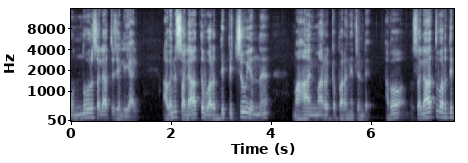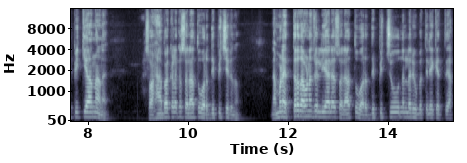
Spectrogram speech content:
മുന്നൂറ് സ്വലാത്ത് ചൊല്ലിയാൽ അവൻ സ്വലാത്ത് വർദ്ധിപ്പിച്ചു എന്ന് മഹാന്മാരൊക്കെ പറഞ്ഞിട്ടുണ്ട്. അപ്പോൾ സ്വലാത്ത് വർദ്ധിപ്പിക്കുക എന്നാണ്. സ്വഹാബാക്കളൊക്കെ സ്വലാത്ത് വർദ്ധിപ്പിച്ചിരുന്നു. നമ്മൾ എത്ര തവണ ചൊല്ലിയാലോ സ്വലാത്ത് വർദ്ധിപ്പിച്ചു എന്നുള്ള രൂപത്തിലേക്ക് എത്തുക.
